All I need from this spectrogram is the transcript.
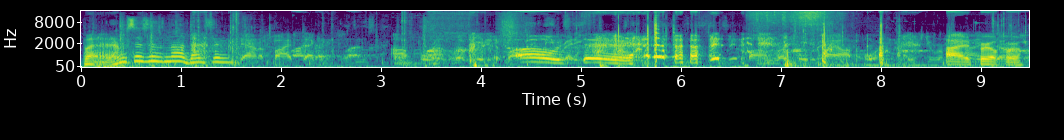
But Ramses is not dancing. Down to 5 seconds. Op 4 has located a. Oh shit! Bomb located by Op 4. If you remain Alright, for real, for real. You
